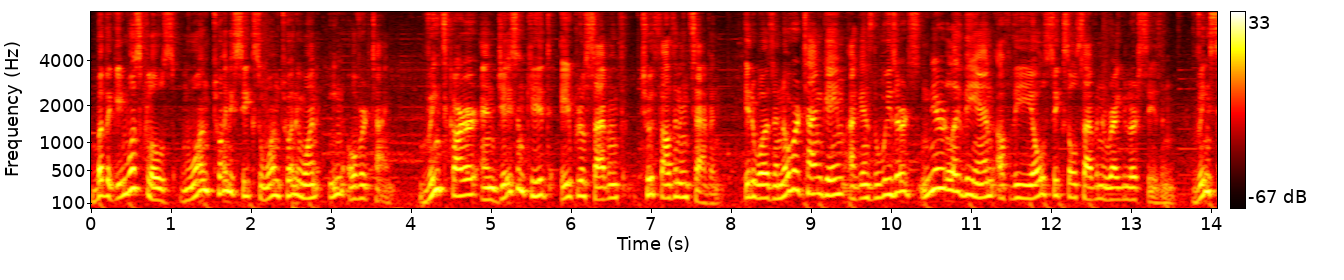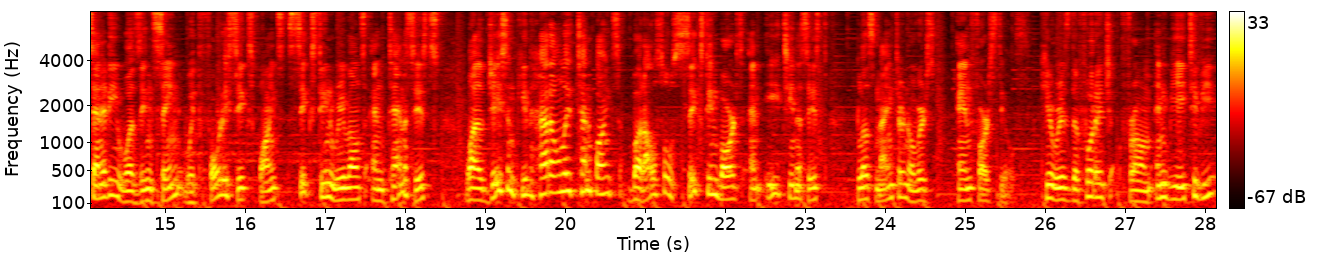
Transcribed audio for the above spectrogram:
but the game was close, 126-121 in overtime. Vince Carter and Jason Kidd, April 7, 2007. It was an overtime game against the Wizards nearly the end of the 06-07 regular season. Vinsanity was insane with 46 points, 16 rebounds and 10 assists, while Jason Kidd had only 10 points but also 16 boards and 18 assists plus 9 turnovers and 4 steals. Here is the footage from NBA TV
